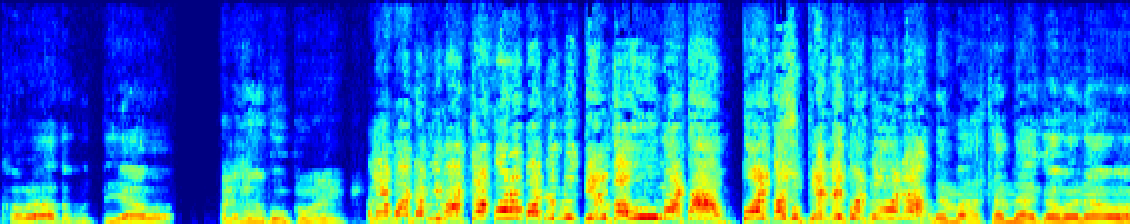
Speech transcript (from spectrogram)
ખવડાવો તો બુદ્ધિ આવે. અલે મને બહુ ખબર આવી. અલ્યા બદામની વાત તો કરો બદામનું તેલ ગવું માથા તોય કશું ફેર નહીં પડતો ને અને માથા ના ગવાના આવો.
